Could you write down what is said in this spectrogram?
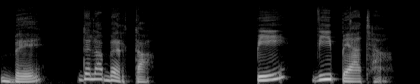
B de la Berta. B wie Bertha.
